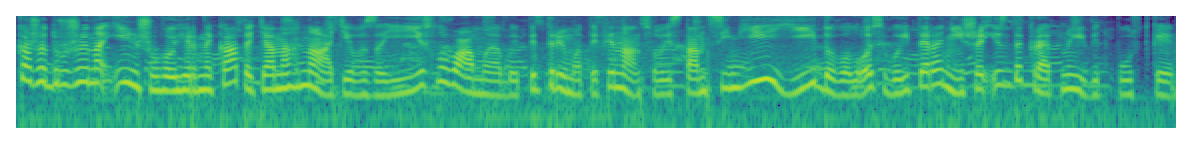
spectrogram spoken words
Каже дружина іншого гірника Тетяна Гнатів. За її словами, аби підтримати фінансовий стан сім'ї, їй довелось вийти раніше із декретної відпустки.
